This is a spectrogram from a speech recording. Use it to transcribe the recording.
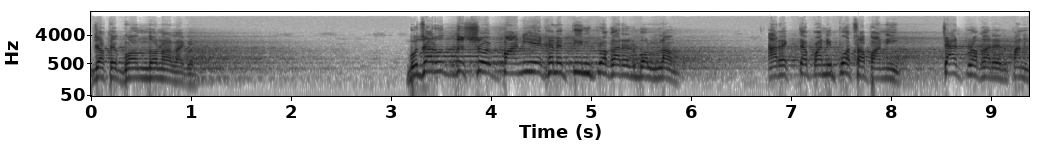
যাতে গন্ধ না লাগে। বোঝার উদ্দেশ্য, পানি এখানে তিন প্রকারের বললাম। আর একটা পানি, পচা পানি, চার প্রকারের পানি।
